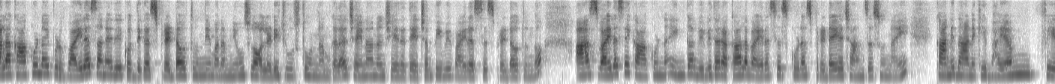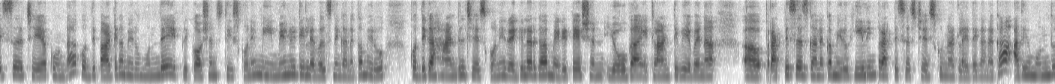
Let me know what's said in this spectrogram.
అలా కాకుండా ఇప్పుడు వైరస్ అనేది కొద్దిగా స్ప్రెడ్ అవుతుంది. మనం న్యూస్లో ఆల్రెడీ చూస్తూ ఉన్నాం కదా చైనా నుంచి ఏదైతే హెచ్ఎంపీవీ వైరస్ స్ప్రెడ్ అవుతుందో ఆ వైరసే కాకుండా ఇంకా వివిధ రకాల వైరసెస్ కూడా స్ప్రెడ్ అయ్యే ఛాన్సెస్ ఉన్నాయి. కానీ దానికి భయం ఫేస్ చేయకుండా కొద్దిపాటిగా మీరు ముందే ప్రికాషన్స్ తీసుకొని మీ ఇమ్యూనిటీ లెవెల్స్ని కనుక మీరు కొద్దిగా హ్యాండిల్ చేసుకొని రెగ్యులర్గా మెడిటేషన్ యోగా ఇట్లాంటివి ఏవైనా ప్రాక్టీసెస్ కనుక మీరు హీలింగ్ ప్రాక్టీసెస్ చేసుకున్నట్లయితే కనుక అది ముందు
